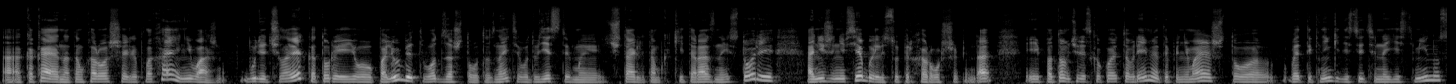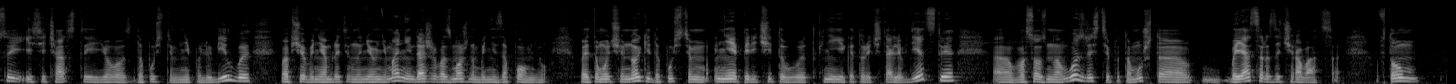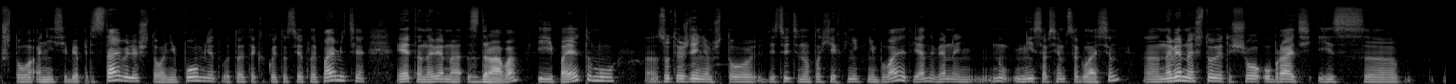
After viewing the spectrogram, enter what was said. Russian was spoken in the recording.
А какая она там хорошая или плохая, неважно. Будет человек, который ее полюбит вот за что-то. Знаете, вот в детстве мы читали там какие-то разные истории, они же не все были супер хорошими, да, и потом через какое-то время ты понимаешь, что в этой книге действительно есть минусы, и сейчас ты ее, допустим, не полюбил бы, вообще бы не обратил на нее внимания и даже, возможно, бы не запомнил. Поэтому очень многие, допустим, не перечитывают книги, которые читали в детстве, э, в осознанном возрасте, потому что боятся разочароваться в том, что они себе представили, что они помнят, вот этой какой-то светлой памяти. И это, наверное, здраво. И поэтому э, с утверждением, что действительно плохих книг не бывает, я, наверное, ну, не совсем согласен. Э, Наверное, стоит еще убрать из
